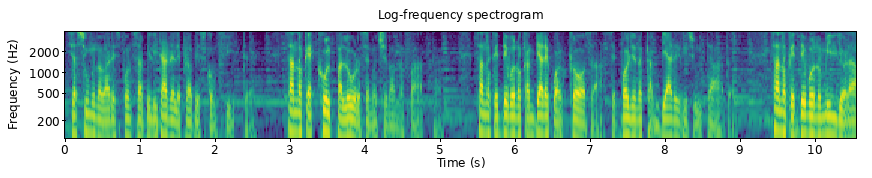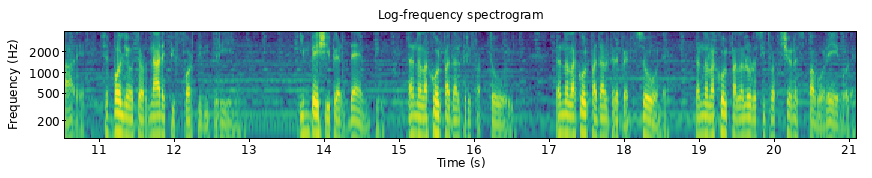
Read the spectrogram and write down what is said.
si assumono la responsabilità delle proprie sconfitte, sanno che è colpa loro se non ce l'hanno fatta, sanno che devono cambiare qualcosa se vogliono cambiare il risultato, sanno che devono migliorare se vogliono tornare più forti di prima. Invece i perdenti danno la colpa ad altri fattori, danno la colpa ad altre persone, danno la colpa alla loro situazione sfavorevole,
